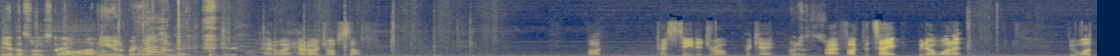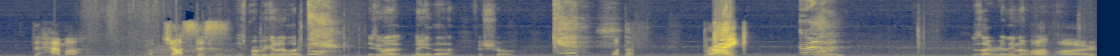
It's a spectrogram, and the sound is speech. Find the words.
Yeah, that's what I was saying. Oh. I think you gotta break that window. Oh, how do I how do I drop stuff? Oh, press T to drop. Okay. Just Alright, fuck the tape. We don't want it. We want the hammer of justice. he's probably gonna like he's gonna know you're there for sure. What the f- break? Really? Does that really not Uh work? oh.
